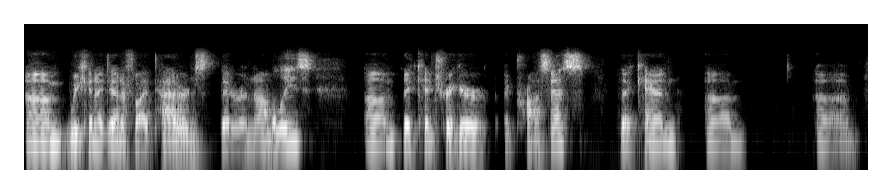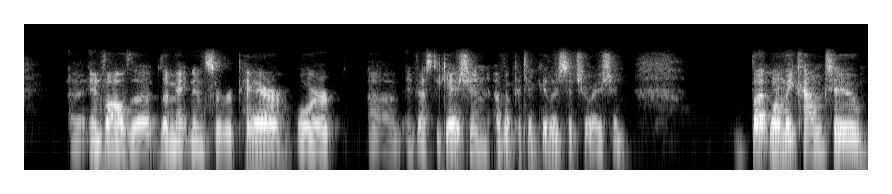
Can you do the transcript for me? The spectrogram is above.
Um, we can identify patterns that are anomalies um, that can trigger a process that can um, um, uh, involve the, the maintenance or repair or um, investigation of a particular situation. But when we come to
